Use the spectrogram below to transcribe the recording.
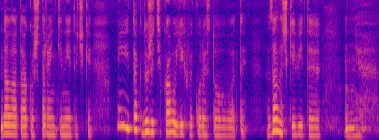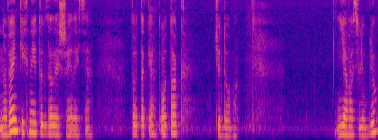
дала також старенькі ниточки. І так дуже цікаво їх використовувати. Залишки від е, новеньких ниток залишилися. То таке, отак чудово. Я вас люблю,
